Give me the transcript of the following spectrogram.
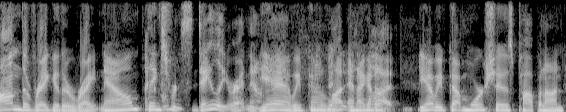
on the regular right now. Thanks for daily right now. Yeah, we've got a lot, and I got lot. to yeah, we've got more shows popping on.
